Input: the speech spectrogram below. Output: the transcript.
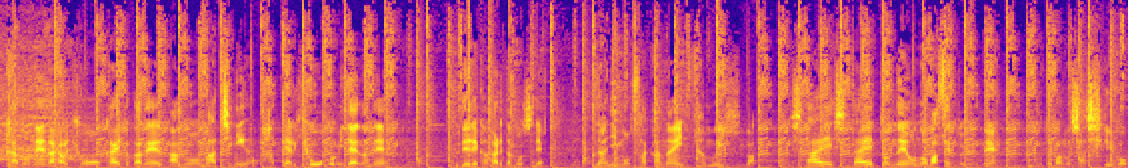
かのねだから教会とかねあの街に貼ってある標語みたいなね筆で書かれた文字で何も咲かない寒い日は下へ下へと根を伸ばせというね言葉の写真を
